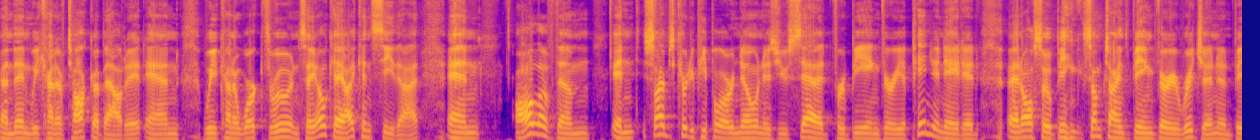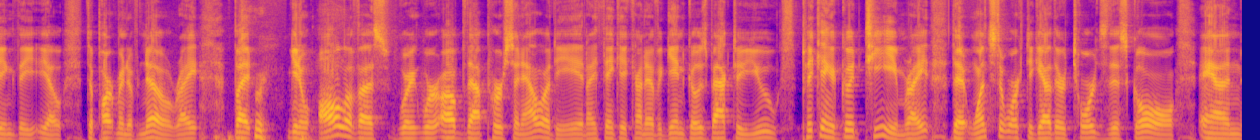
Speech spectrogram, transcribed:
And then we kind of talk about it and we kind of work through and say okay i can see that. And all of them, and cybersecurity people are known, as you said, for being very opinionated and also being sometimes being very rigid and being the you know Department of No, right? But you know, all of us were, were of that personality, and I think it kind of again goes back to you picking a good team, right? That wants to work together towards this goal and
